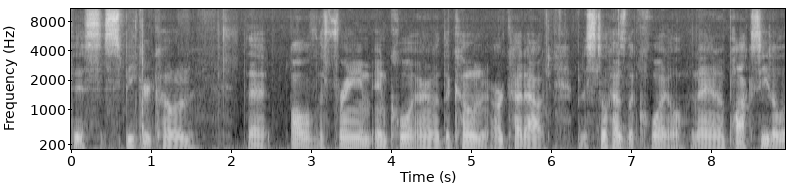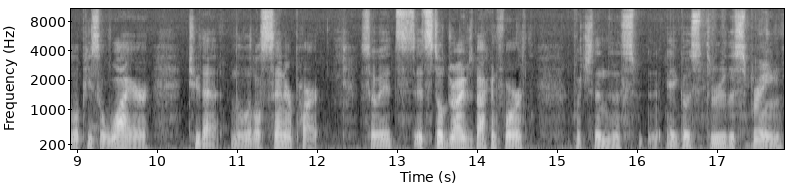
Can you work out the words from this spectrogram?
this speaker cone that all of the frame and coil, the cone are cut out, but it still has the coil, and I epoxied a little piece of wire to that the little center part. So it's it still drives back and forth, which then it goes through the spring.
